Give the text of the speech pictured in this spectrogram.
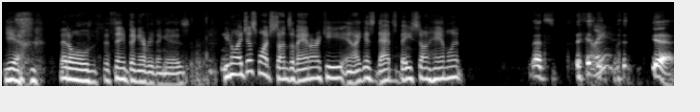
Yeah, that old the same thing everything is. You know, I just watched Sons of Anarchy, and I guess that's based on Hamlet. That's Really? yeah.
